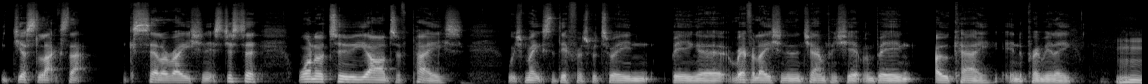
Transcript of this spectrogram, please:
he just lacks that acceleration. It's just a one or two yards of pace, which makes the difference between being a revelation in the Championship and being okay in the Premier League. Mm-hmm.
